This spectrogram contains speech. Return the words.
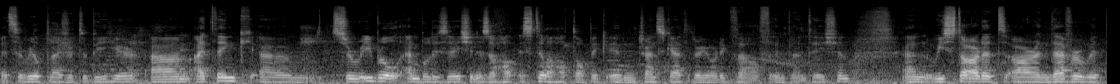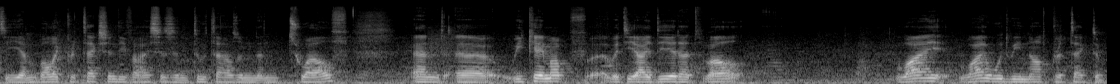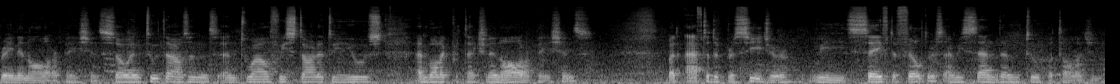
It's a real pleasure to be here. Um, I think um, cerebral embolization is a hot, is still a hot topic in transcatheter aortic valve implantation, and we started our endeavor with the embolic protection devices in 2012, and uh, we came up uh, with the idea that well, why why would we not protect the brain in all our patients? So in 2012 we started to use embolic protection in all our patients. But after the procedure, we save the filters and we send them to pathology.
